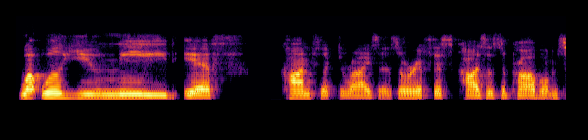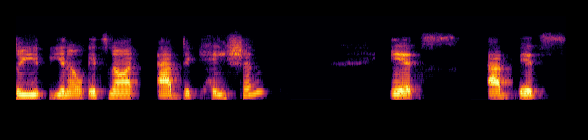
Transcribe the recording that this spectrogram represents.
What will you need if conflict arises or if this causes a problem. So you you know, it's not abdication. It's ab, it's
